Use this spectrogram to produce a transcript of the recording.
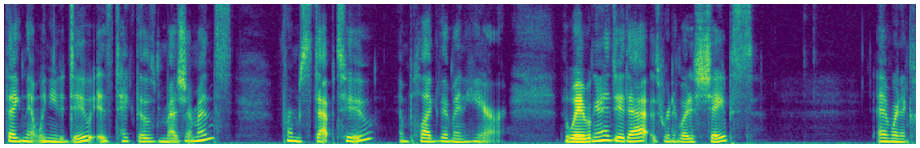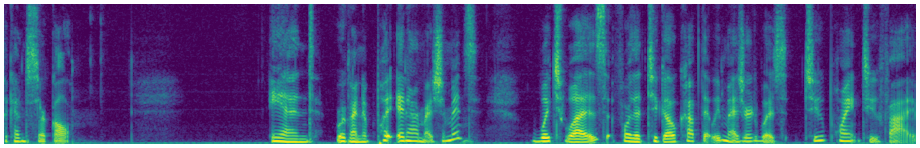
thing that we need to do is take those measurements from step two and plug them in here. The way we're going to do that is we're going to go to shapes and we're going to click on circle. And we're going to put in our measurement, which was for the to-go cup that we measured was 2.25.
